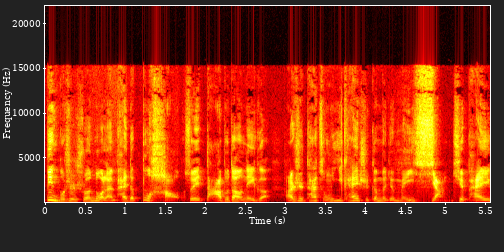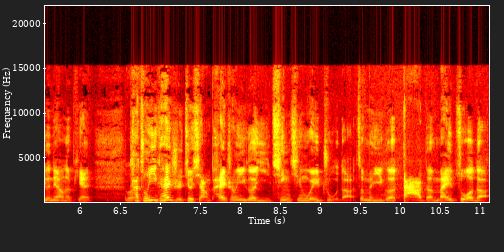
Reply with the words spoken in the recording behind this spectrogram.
并不是说诺兰拍的不好，所以达不到那个，而是他从一开始根本就没想去拍一个那样的片，他从一开始就想拍成一个以亲情为主的这么一个大的卖座的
